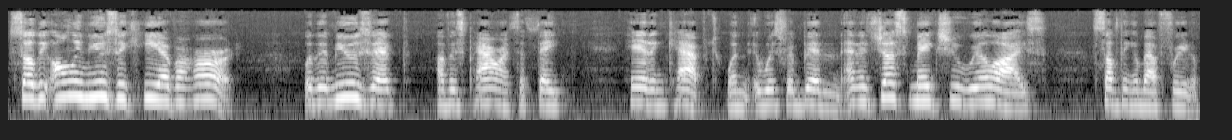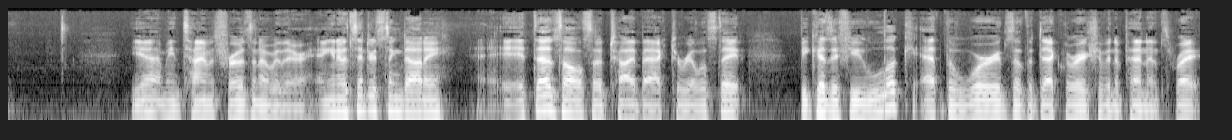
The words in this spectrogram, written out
So the only music he ever heard was the music of his parents that they hid and kept when it was forbidden. And it just makes you realize something about freedom. Yeah, I mean, time's frozen over there. And you know, it's interesting, Donnie. it does also tie back to real estate because if you look at the words of the Declaration of Independence, right?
